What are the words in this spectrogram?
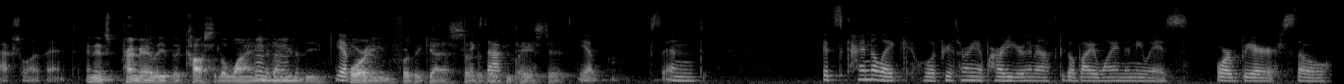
actual event. And it's primarily the cost of the wine that I'm going to be Mm-hmm. Yep. pouring for the guests so that they can taste it. Yep. And it's kind of like, well, if you're throwing a party, you're going to have to go buy wine anyways or beer. So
